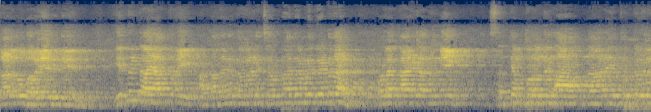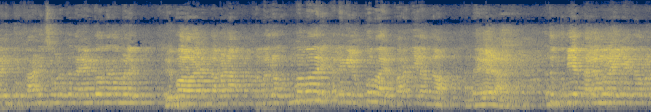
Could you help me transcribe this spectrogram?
കളവ് പറയരുത്. എന്നിട്ട് ആ യാത്രയിൽ ആ കഥകൾ നമ്മളുടെ ചെറുപ്പത്തിൽ നമ്മൾ കേട്ടതാണ്. കൊള്ളക്കാരുടെ മുന്നിൽ സത്യം തുറന്ന് ആ നാണയത്തൊട്ടുകൾ എടുത്ത് കാണിച്ചു കൊടുക്കുന്ന രംഗമൊക്കെ നമ്മൾ ഒരുപാട് തവണ നമ്മളുടെ ഉമ്മമാര് അല്ലെങ്കിൽ ഉപ്പമാര് പറഞ്ഞു തന്ന കഥകളാണ്. അത് പുതിയ തലമുറയിലേക്ക് നമ്മൾ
